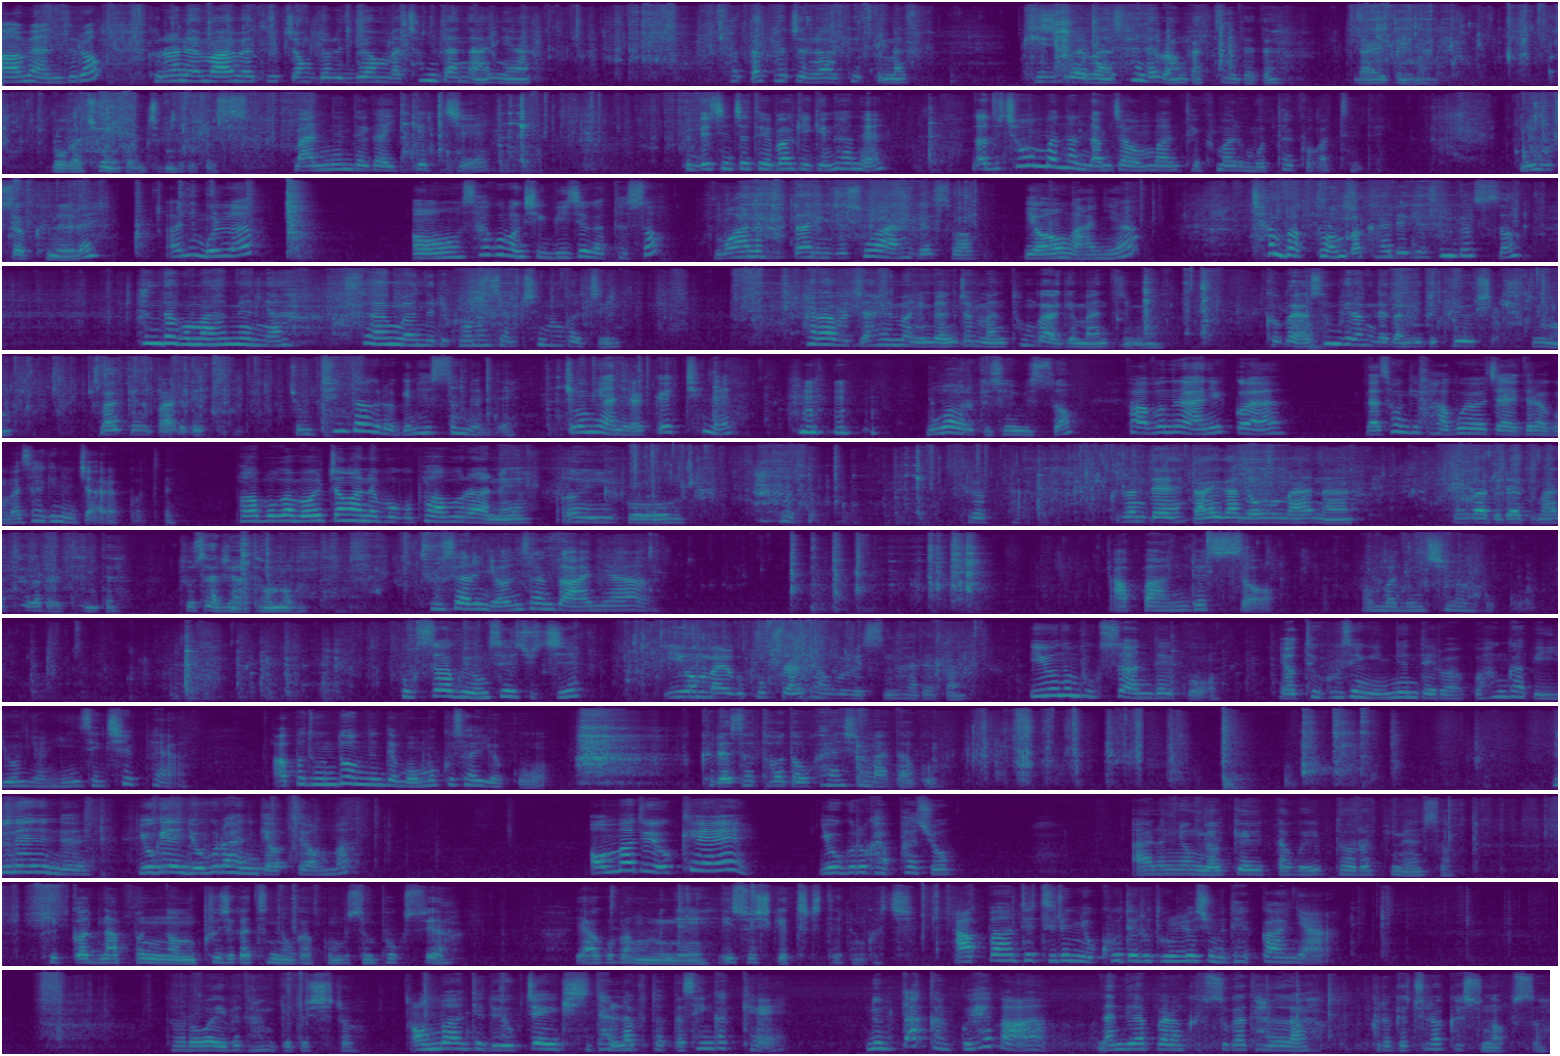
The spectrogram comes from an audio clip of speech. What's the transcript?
마음에 안 들어? 그런 애 마음에 들 정도로 네 엄마 첨단 아니야. 답답하지는 않겠지만 기집애만 사내방 같은 데다 나이도 많고 뭐가 좋은 건지 모르겠어. 맞는 데가 있겠지. 근데 진짜 대박이긴 하네. 나도 처음 만난 남자 엄마한테 그 말은 못할 것 같은데. 미국서 큰애래? 아니 몰라? 어 사고방식 미제 같았어? 뭐 하는 집 딸인지 소화 안 돼서 영 아니야? 찬밥 더운밥 가리게 생겼어. 한다고만 하면야 서양 며느리 보는 셈 치는 거지. 할아버지 할머니 면접만 통과하게 만들면 그거야 성기랑 내가 미리 교육시키지 뭐. 말기는 빠르겠던데. 좀 튄다 그러긴 했었는데 좀이 아니라 꽤 튀네. 뭐가 그렇게 재밌어? 바보는 아닐 거야. 나 성기 바보 여자애들하고만 사귀는 줄 알았거든. 바보가 멀쩡한 애 보고 바보라네. 어이구. 그렇다. 그런데 나이가 너무 많아. 동갑이라도 많다 그럴 텐데 두 살이나 더 먹었다니. 두 살은 연상도 아니야. 아빠 안 됐어. 엄마 눈치만 보고. 복수하고 용서해주지? 이혼 말고 복수할 방법 있으면 말해봐. 이혼은 복수 안 되고 여태 고생 있는 대로 하고 한갑이 이혼년 인생 실패야. 아빠 돈도 없는데 뭐 먹고 살려고. 그래서 더더욱 한심하다고. 눈에는 눈, 욕에는 욕으로 하는 게 어때 엄마? 엄마도 욕해. 욕으로 갚아줘. 아는 욕 몇 개 있다고 입 더럽히면서 기껏 나쁜 놈 그지 같은 놈 갖고 무슨 복수야. 야구 방망이 이쑤시개 들이대는 거지. 아빠한테 들은 욕 그대로 돌려주면 될 거 아니야. 더러워 입에 담기도 싫어. 엄마한테도 욕쟁이 귀신 달라붙었다 생각해. 눈 딱 감고 해봐. 난 네 아빠랑 급수가 달라. 그렇게 추락할 순 없어.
